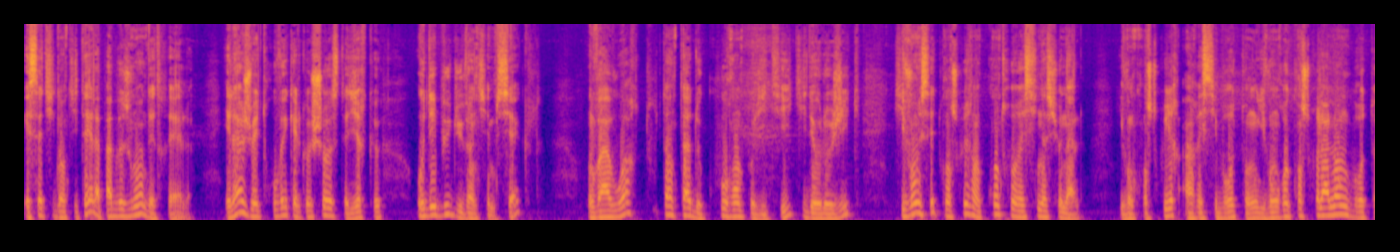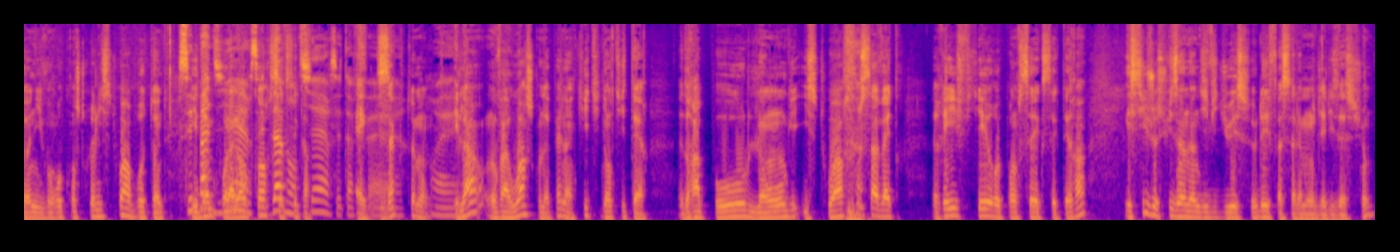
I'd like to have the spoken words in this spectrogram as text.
et cette identité, elle n'a pas besoin d'être réelle. Et là, je vais trouver quelque chose, c'est-à-dire que au début du XXe siècle, on va avoir tout un tas de courants politiques, idéologiques, qui vont essayer de construire un contre-récit national ils vont construire un récit breton, ils vont reconstruire la langue bretonne, ils vont reconstruire l'histoire bretonne. C'est pas pour la langue corse, cette affaire. Exactement. Et là, on va avoir ce qu'on appelle un kit identitaire. Drapeau, langue, histoire, tout ça va être réifié, repensé, etc. Et si je suis un individu esselé face à la mondialisation,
